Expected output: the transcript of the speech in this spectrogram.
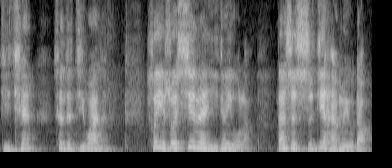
几千甚至几万人。所以说，信任已经有了，但是时机还没有到。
